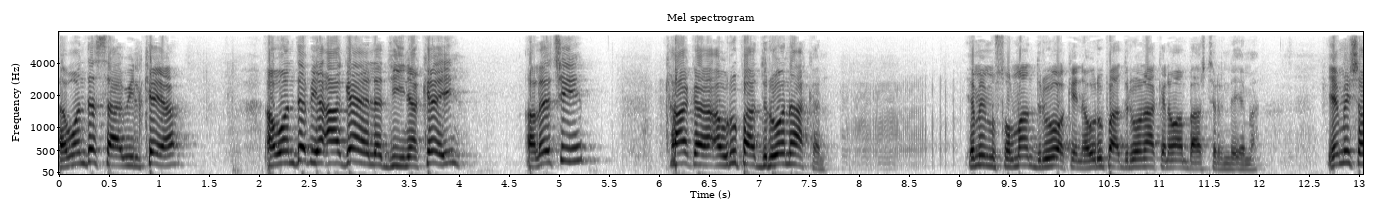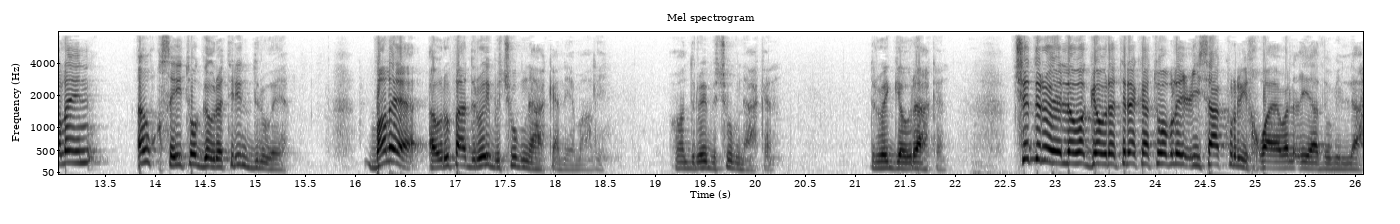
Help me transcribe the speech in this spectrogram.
ئەوەندە ساویلکەیە. ئەوەندە بێ ئاگایە لە دینەکەی. ئەڵێ چی؟ کاکە ئەوروپا درۆ ناکەن. ئێمە مسلمان درۆکەین ئەوروپا درۆ ناکەنەوەوان باشترن لە ئێمە. ئێمە شەڵێن ئەو قسەی تۆ گەورەترین درۆیە. بەڵێ ئەوروپا درۆی بچووک ناکەن ێماڵی ئەوان درۆی بچووک ناکەن. درۆی گەوراکەن چ درۆیە لەوە گەورەترە کە تۆ بڵێ ئیسا کوڕی خوایەوە العیاذ بالله؟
